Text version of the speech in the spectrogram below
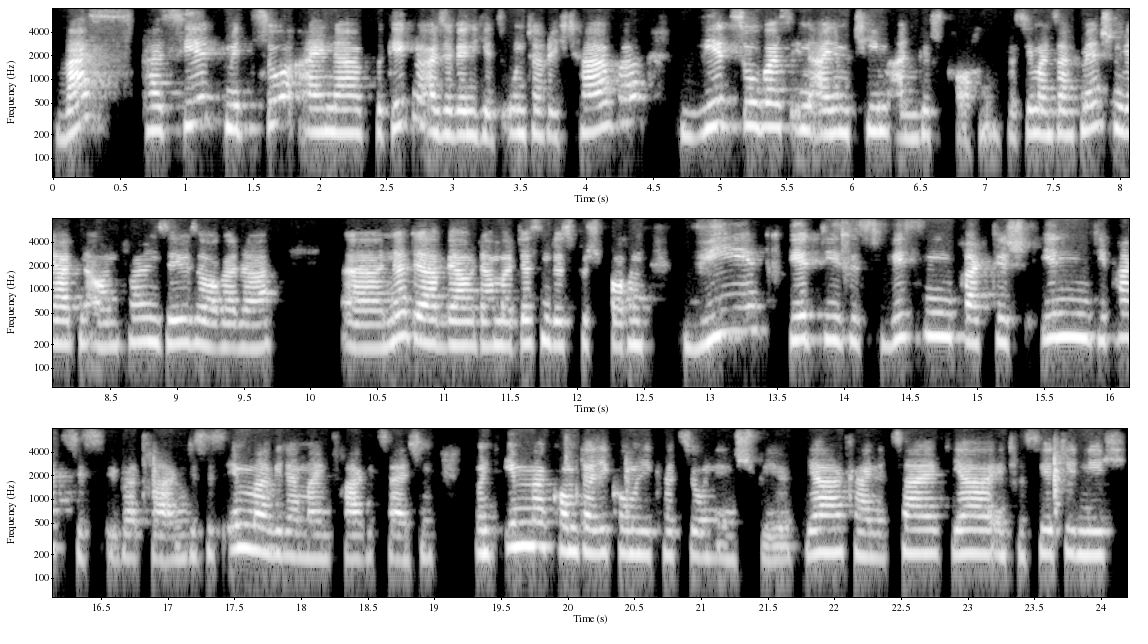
was passiert mit so einer Begegnung? Also wenn ich jetzt Unterricht habe, wird sowas in einem Team angesprochen? Dass jemand sagt, Menschen, wir hatten auch einen tollen Seelsorger da, äh, ne, der, wir haben das und das besprochen. Wie wird dieses Wissen praktisch in die Praxis übertragen? Das ist immer wieder mein Fragezeichen. Und immer kommt da die Kommunikation ins Spiel. Ja, keine Zeit. Ja, interessiert die nicht.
